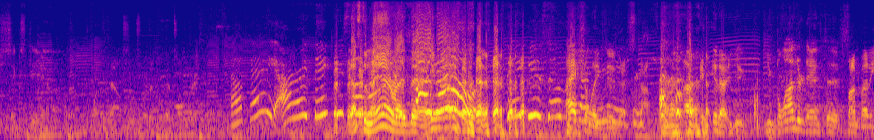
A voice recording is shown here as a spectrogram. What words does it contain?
60 and 120,000, sort of depends on where you're. Okay. All right. Thank you so That's the man right there. I you know. know? Thank you so much. I actually do really this stuff. appreciate- Uh, you know, you you blundered into somebody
